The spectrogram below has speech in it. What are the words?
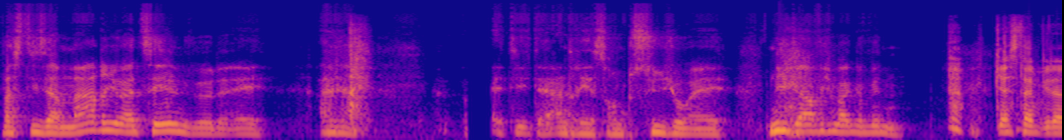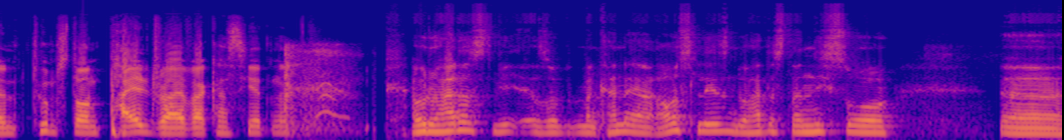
Was dieser Mario erzählen würde, ey. Alter, die, der André ist so ein Psycho, ey. Nie darf ich mal gewinnen. Gestern wieder einen Tombstone Piledriver kassiert, ne? Aber du hattest, wie, also man kann da ja rauslesen, du hattest dann nicht so, äh,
